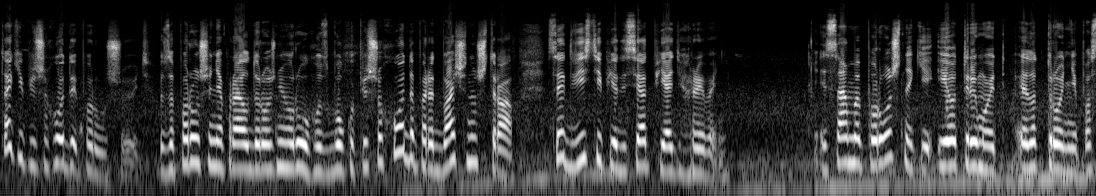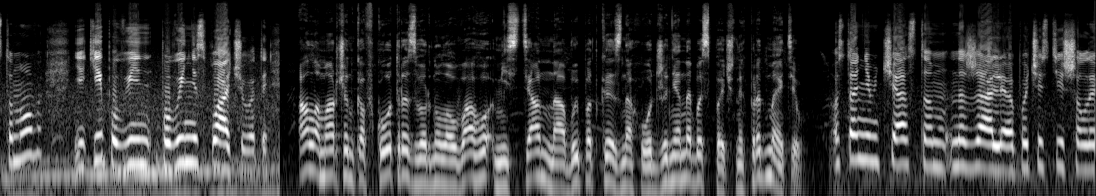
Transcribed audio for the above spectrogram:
так і пішоходи порушують. За порушення правил дорожнього руху з боку пішохода передбачено штраф. Це 255 гривень. І саме порушники і отримують електронні постанови, які повинні, сплачувати. Алла Марченка вкотре звернула увагу містян на випадки знаходження небезпечних предметів. Останнім часом, на жаль, почастішали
